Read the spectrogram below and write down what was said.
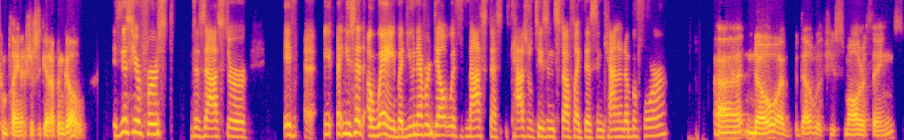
complain. I should just get up and go. Is this your first disaster? If uh, you, you said away, but you never dealt with mass casualties and stuff like this in Canada before? Uh, no, I've dealt with a few smaller things.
